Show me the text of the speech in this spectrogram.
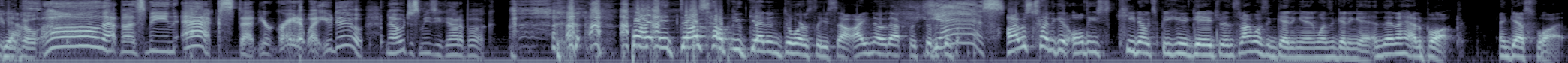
People Yes. go, oh, that must mean X, that you're great at what you do. No, it just means you got a book. but it does help you get indoors, Lisa. I know that for sure. Yes. I was trying to get all these keynote speaking engagements, and I wasn't getting in, wasn't getting in. And then I had a book, and guess what?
